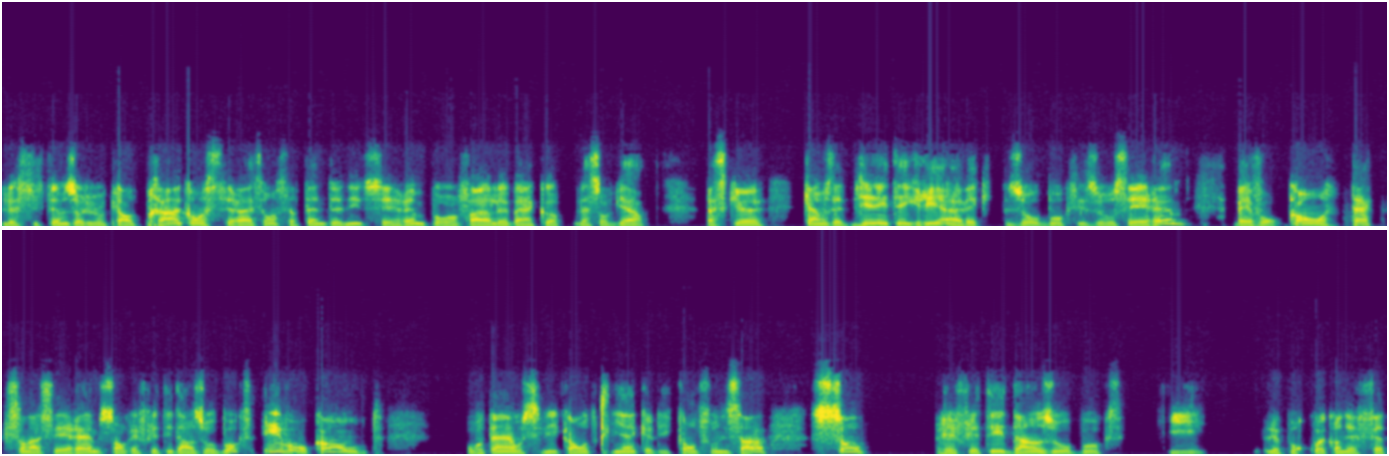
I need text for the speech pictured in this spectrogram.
le système Zero Cloud prend en considération certaines données du CRM pour faire le backup, la sauvegarde. Parce que quand vous êtes bien intégré avec ZooBooks et ZooCRM, ben, vos contacts qui sont dans le CRM sont reflétés dans ZooBooks et vos comptes, autant aussi les comptes clients que les comptes fournisseurs, sont reflétés dans ZooBooks qui, le pourquoi qu'on a fait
